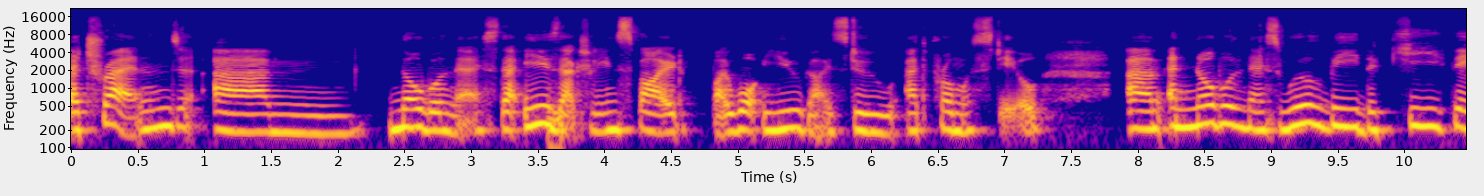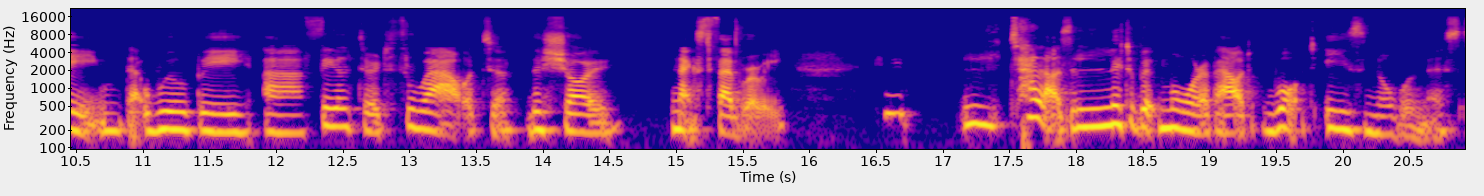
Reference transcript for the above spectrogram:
a trend, um, nobleness, that is actually inspired by what you guys do at Promostyl. Um, and nobleness will be the key theme that will be uh, filtered throughout the show next February. Can you tell us a little bit more about what is nobleness,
